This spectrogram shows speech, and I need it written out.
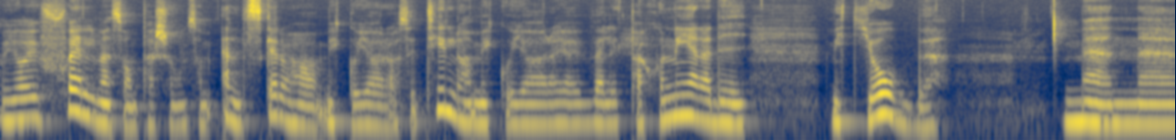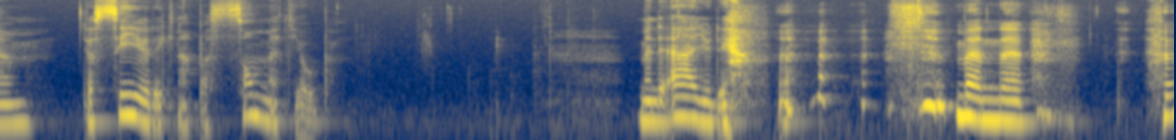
Och jag är själv en sån person som älskar att ha mycket att göra och se till att ha mycket att göra. Jag är väldigt passionerad i mitt jobb. Men eh, jag ser ju det knappast som ett jobb. Men det är ju det. Men eh,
